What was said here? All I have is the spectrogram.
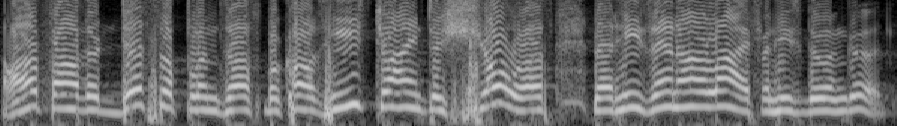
Our Father disciplines us because He's trying to show us that He's in our life and He's doing good.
